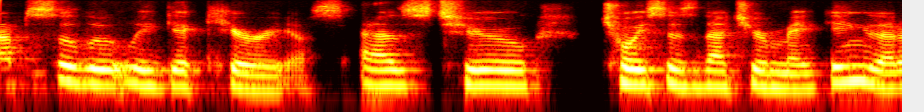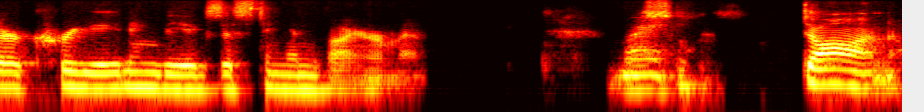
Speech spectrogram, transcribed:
Absolutely get curious as to choices that you're making that are creating the existing environment. Right. So, Dawn,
